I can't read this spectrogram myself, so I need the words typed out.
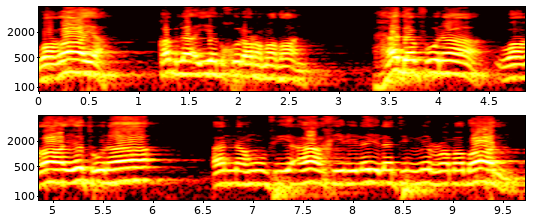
وغاية قبل أن يدخل رمضان. هدفنا وغايتنا أنه في آخر ليلة من رمضان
